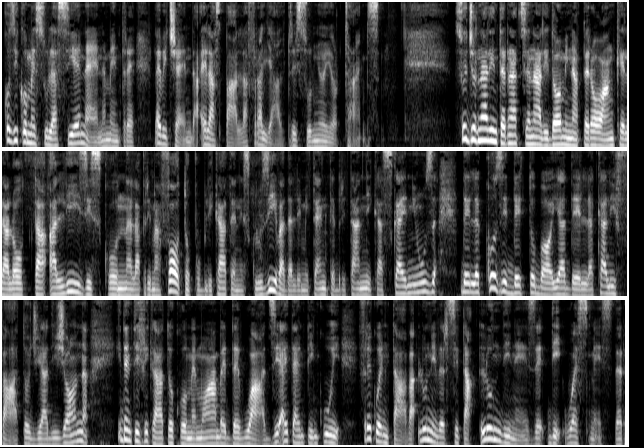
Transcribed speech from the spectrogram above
così come sulla CNN, mentre la vicenda è la spalla fra gli altri sul New York Times. Sui giornali internazionali domina però anche la lotta all'ISIS con la prima foto pubblicata in esclusiva dall'emittente britannica Sky News del cosiddetto boia del califfato Jihadi John, identificato come Mohamed Wazi ai tempi in cui frequentava l'università londinese di Westminster.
